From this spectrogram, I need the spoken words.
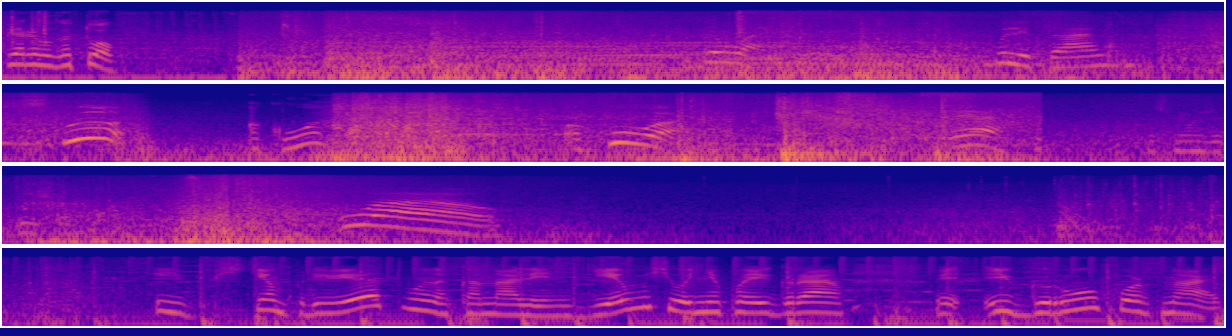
Первый готов. Давай. Вылетаем. О! Акула? Акула! Э! Может еще. Вау! И всем привет, вы на канале Инге. Мы сегодня поиграем игру Fortnite.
